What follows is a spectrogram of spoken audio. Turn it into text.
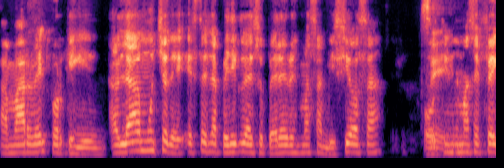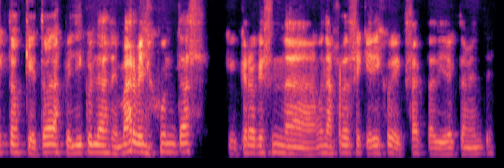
a Marvel porque hablaba mucho de esta es la película de superhéroes más ambiciosa o tiene más efectos que todas las películas de Marvel juntas, que creo que es una, frase que dijo exacta directamente.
